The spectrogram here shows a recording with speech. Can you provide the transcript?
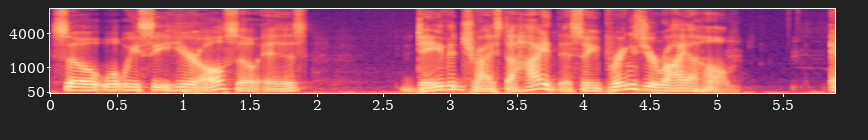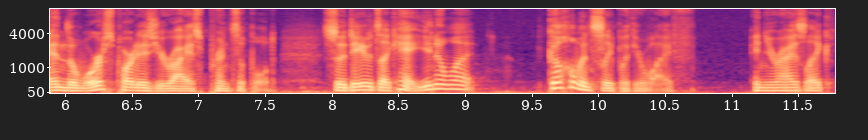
So what we see here also is David tries to hide this. So he brings Uriah home. And the worst part is Uriah's principled. So David's like, hey, you know what? Go home and sleep with your wife. And Uriah's like,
